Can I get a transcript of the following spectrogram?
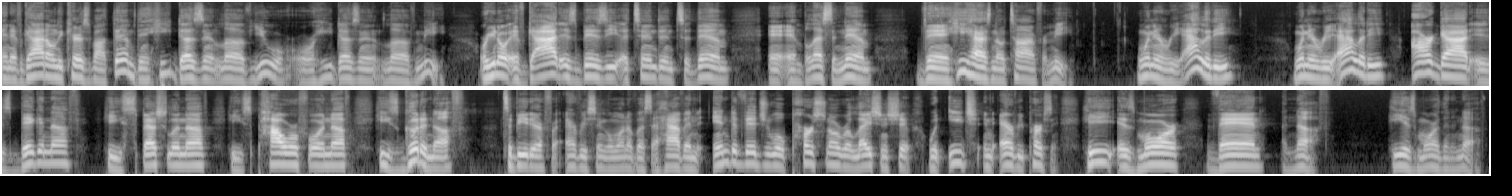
And if God only cares about them, then he doesn't love you or, or he doesn't love me. Or, you know, if God is busy attending to them and, and blessing them, then he has no time for me. When in reality, when in reality, our God is big enough, he's special enough, he's powerful enough, he's good enough to be there for every single one of us and have an individual personal relationship with each and every person. He is more than enough. He is more than enough.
